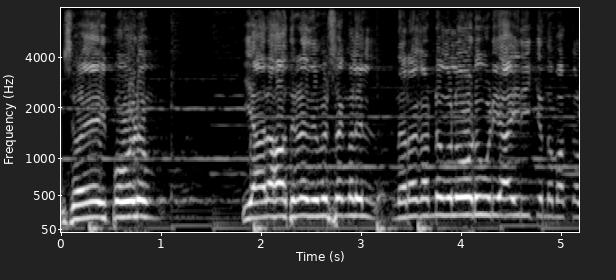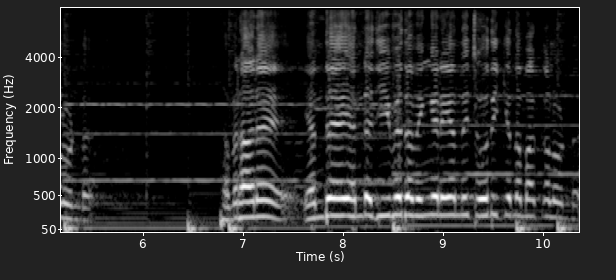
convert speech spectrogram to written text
ഈശോയെ ഇപ്പോഴും ഈ ആരാധന നിമിഷങ്ങളിൽ നിറകണ്ണുകളോടുകൂടി ആയിരിക്കുന്ന മക്കളുണ്ട്. തമരാനെ എന്തേ എന്റെ ജീവിതം ഇങ്ങനെയെന്ന് ചോദിക്കുന്ന മക്കളുണ്ട്.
